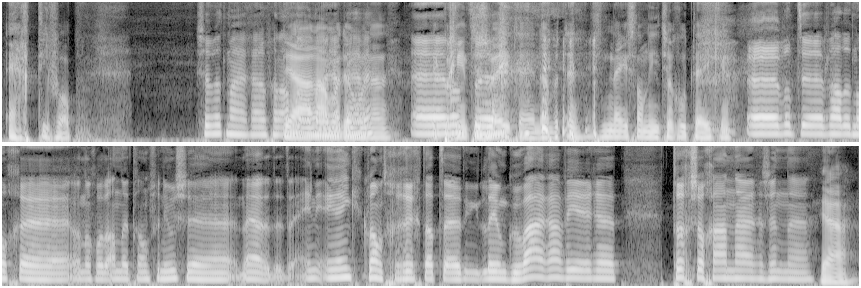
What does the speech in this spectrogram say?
Echt, tief op. Zullen we het maar over een andere Ja, laat maar doen. hebben? Dan, Eh, ik begin want, te eh, zweten en dat is meestal niet zo goed teken. Eh, want eh, we hadden nog, eh, nog wat andere transfernieuws. Eh nou ja, in, in één keer kwam het gerucht dat eh, Leon Guevara weer eh, terug zou gaan naar zijn... eh, Ja,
